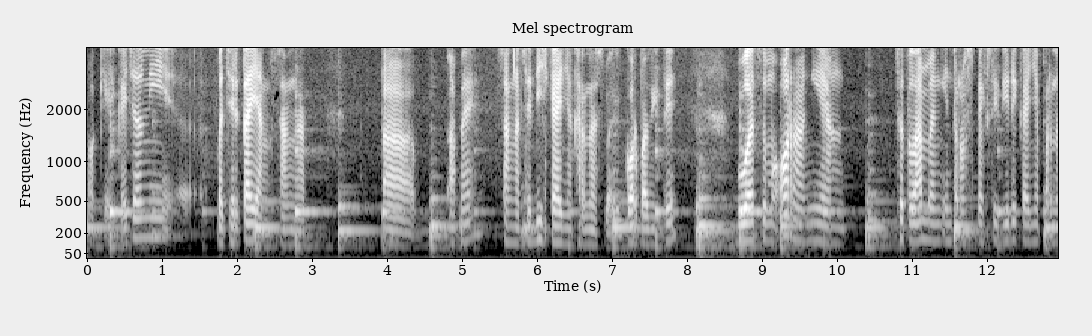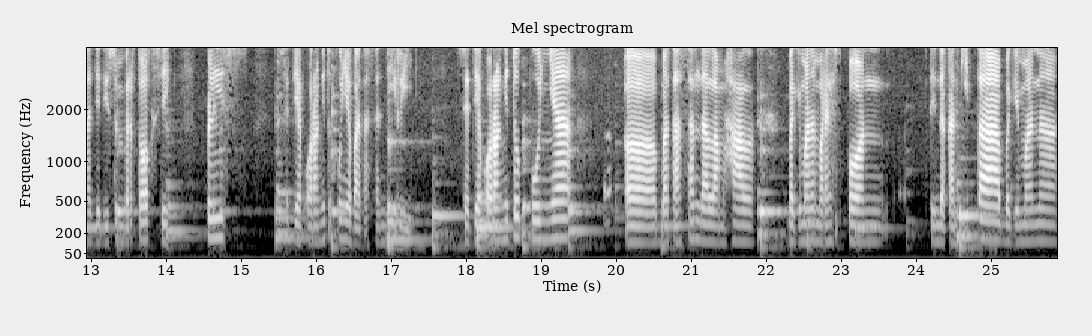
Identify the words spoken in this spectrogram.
oke, okay, nih eh, bercerita yang sangat uh, apa ya, sangat sedih kayaknya karena sebagai korban gitu. Ya. Buat semua orang yang setelah mengintrospeksi diri kayaknya pernah jadi sumber toksik, please setiap orang itu punya batasan diri. Setiap orang itu punya uh, batasan dalam hal bagaimana merespon tindakan kita, bagaimana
